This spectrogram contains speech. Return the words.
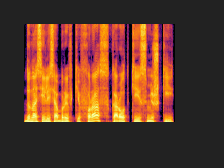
доносились обрывки фраз, короткие смешки.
